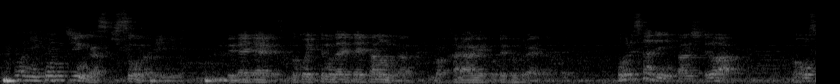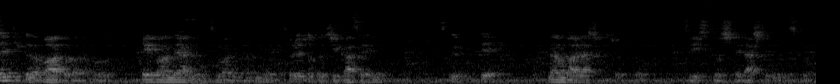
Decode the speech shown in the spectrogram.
基本日本人が好きそうなメニューで大体あるんですどこ行っても大体頼むな、まあ、唐揚げポテトフライだったり。オイルサーディンに関しては、まあ、オーセンティックなバーとかだと定番であるおつまみなんでそれをちょっと自家製で作ってナンバーらしくちょっとツイストして出してるんですけど。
